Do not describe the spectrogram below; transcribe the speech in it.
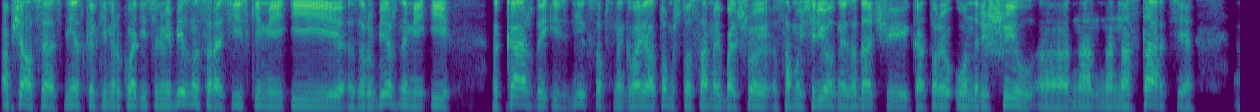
Общался с несколькими руководителями бизнеса, российскими и зарубежными, и каждый из них, собственно, говорил о том, что самой большой, самой серьезной задачей, которую он решил э, на, на, на старте э,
